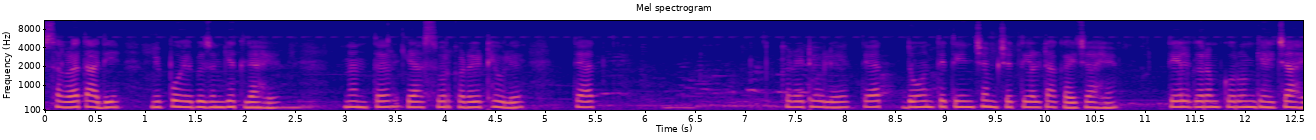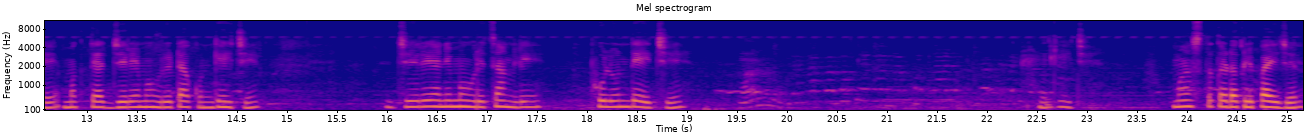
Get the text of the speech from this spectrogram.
सगळ्यात आधी मी पोहे भिजून घेतले आहे नंतर गॅसवर कढई ठेवले. त्यात कढई ठेवले. त्यात दोन ते तीन चमचे तेल टाकायचे आहे. तेल गरम करून घ्यायचे आहे. मग त्यात जिरे मोहरी टाकून घ्यायची. जिरे आणि मोहरी चांगली फुलून द्यायची. घ्यायची. मस्त तडकली पाहिजे.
